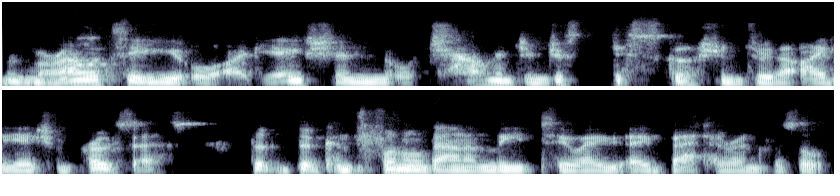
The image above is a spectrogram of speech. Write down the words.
morality or ideation or challenge and just discussion through that ideation process that, that can funnel down and lead to a, a better end result.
